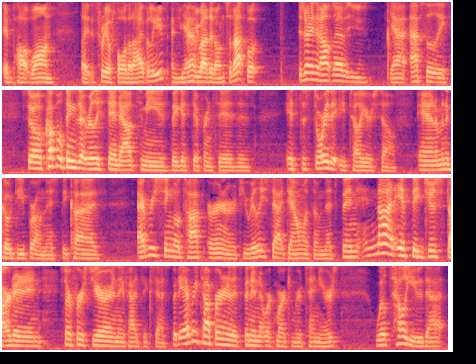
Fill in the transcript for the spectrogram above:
in part one, like the three or four that I believed, and you, Yeah. you added on to that. But is there anything out there that you Yeah, absolutely. So a couple things that really stand out to me as biggest differences is it's the story that you tell yourself. And I'm going to go deeper on this because every single top earner, if you really sat down with them, that's been not if they just started and it's their first year and they've had success, but every top earner that's been in network marketing for 10 years will tell you that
